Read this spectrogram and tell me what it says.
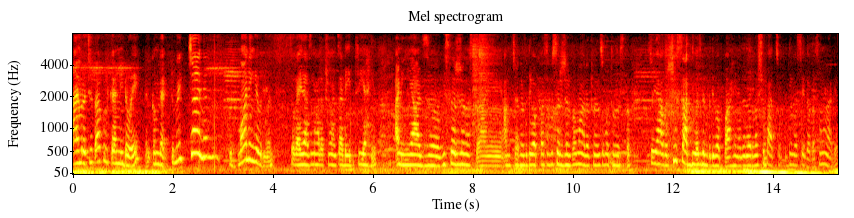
आय am Rachita Kulkarni Dole welcome back to my channel good morning everyone so काही आज महालक्ष्मीचा डे थ्री आहे. आणि आज विसर्जन असतं आणि आमच्या गणपती बाप्पाचं विसर्जन पण महालक्ष्म्यांसोबत होत असतं. सो यावर्षी सात दिवस गणपती बाप्पा आहे ना तर दरवर्षी पाच दिवस येतात असं म्हणाले.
